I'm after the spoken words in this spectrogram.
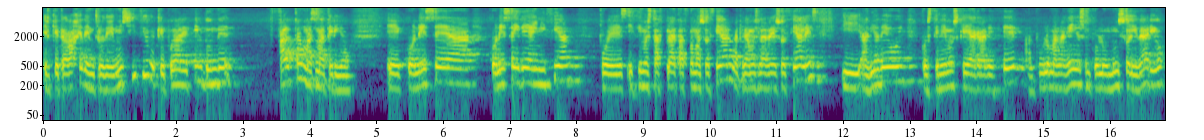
el que trabaje dentro de un sitio que pueda decir dónde falta más material? Eh, con, esa, con esa idea inicial, pues hicimos esta plataforma social, la creamos en las redes sociales y a día de hoy pues tenemos que agradecer al pueblo malagueño, es un pueblo muy solidario,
